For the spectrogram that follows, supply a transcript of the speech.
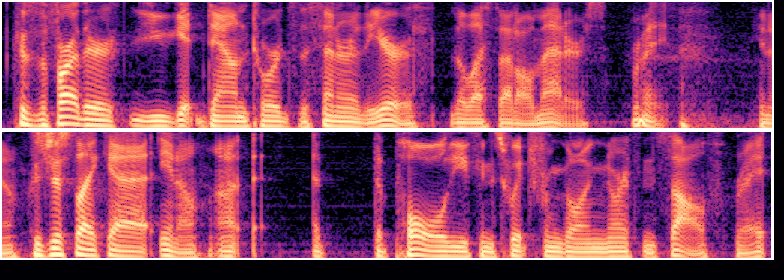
Because the farther you get down towards the center of the earth, the less that all matters. Right. You know, because just like uh, you know, uh, at the pole, you can switch from going north and south, right?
